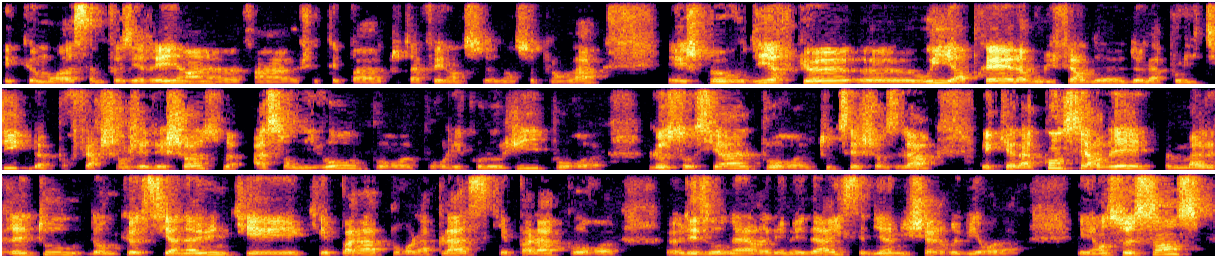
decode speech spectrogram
et que moi, ça me faisait rire. Hein. Enfin, je n'étais pas tout à fait dans ce, dans ce plan-là. Et je peux vous dire que, euh, oui, après, elle a voulu faire de, la politique ben, pour faire changer les choses à son niveau, pour, pour l'écologie, pour euh, le social, pour euh, toutes ces choses-là, et qu'elle a conservé malgré tout. Donc, s'il y en a une qui est, qui est pas là pour la place, qui est pas là pour les honneurs et les médailles, c'est bien Michel Rubirola. Et en ce sens,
